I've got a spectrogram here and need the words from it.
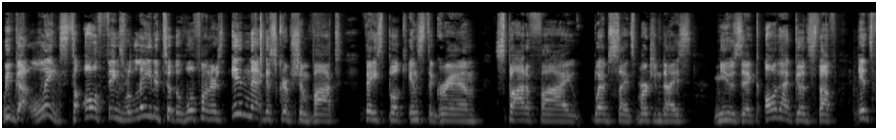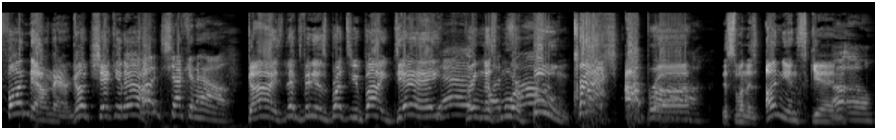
We've got links to all things related to the Wolf HunterZ in that description box. Facebook, Instagram, Spotify, websites, merchandise, music, all that good stuff. It's fun down there. Go check it out. Go check it out. Guys, next video is brought to you by Day. Yay, Bring us more up? boom, crash, opera. This one is onion skin. Uh oh.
